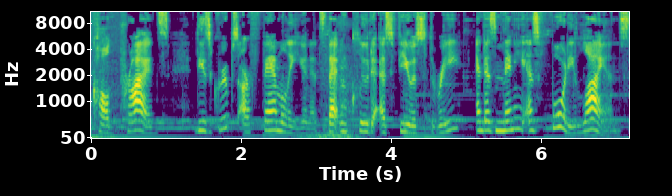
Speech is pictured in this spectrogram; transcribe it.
Called prides, these groups are family units that include as few as three and as many as 40 lions.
